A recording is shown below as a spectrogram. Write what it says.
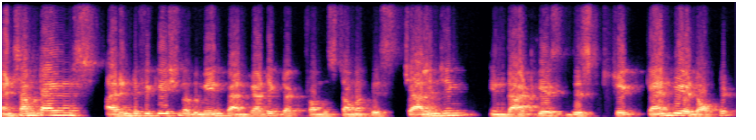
And sometimes identification of the main pancreatic duct from the stomach is challenging. In that case, this trick can be adopted.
